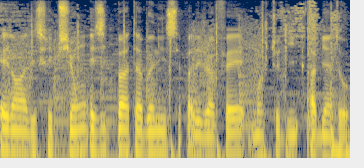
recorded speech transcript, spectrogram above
est dans la description. N'hésite pas à t'abonner si ce n'est pas déjà fait. Moi, je te dis à bientôt.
